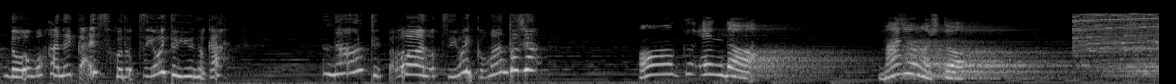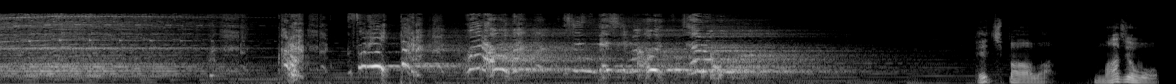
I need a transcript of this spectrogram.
コマンドをも跳ね返すほど強いというのか。なんてパワーの強いコマンドじゃ。オークエンド。魔女の人ペチパーは魔女を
